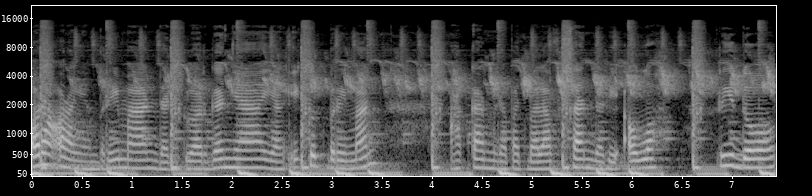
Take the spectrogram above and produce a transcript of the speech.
orang-orang yang beriman dan keluarganya yang ikut beriman akan mendapat balasan dari Allah, ridho,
